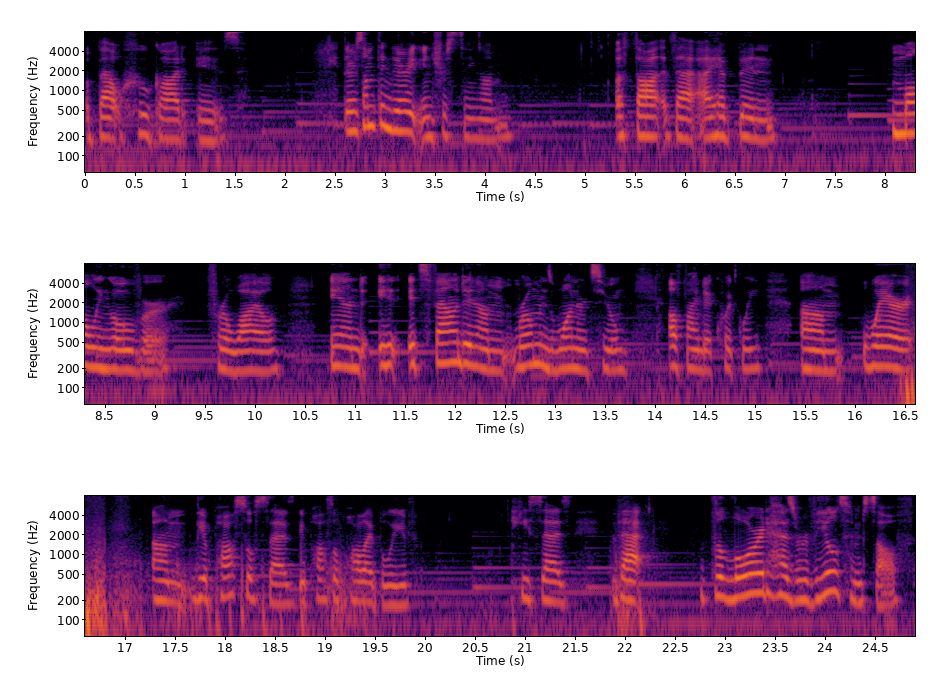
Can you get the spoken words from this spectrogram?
about who God is. There's something very interesting, um, a thought that I have been mulling over for a while, and it, it's found in um, Romans 1 or 2. I'll find it quickly, um, where um, the apostle says, the apostle Paul, I believe, he says that the Lord has revealed himself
